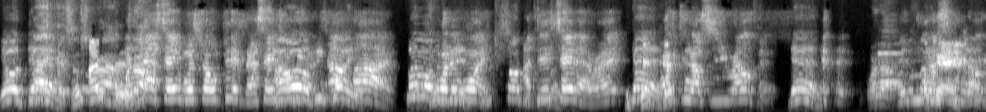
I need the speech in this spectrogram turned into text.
Yo, Like Dad. and subscribe. What What did I up? say? Winston picks. Did I say he's Oh, gonna be be in the top five. Put him on More the than one. He's I did much. say that, right? Dad, Everything else is irrelevant. Dad. What up? If somebody, Okay. said,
